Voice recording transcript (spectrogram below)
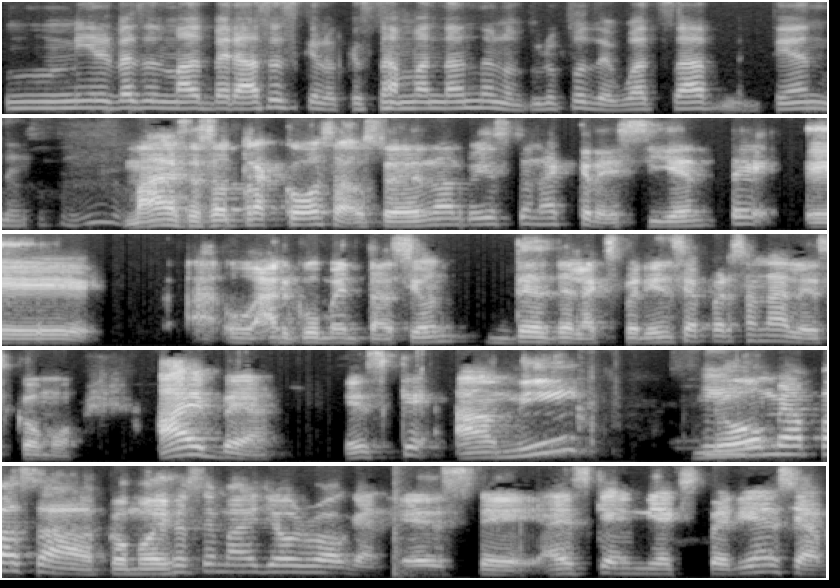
mil veces más veraces que lo que están mandando en los grupos de WhatsApp, ¿me entiende? Más, es otra cosa. Ustedes no han visto una creciente eh, argumentación desde la experiencia personal. Es como, ay, vea, es que a mí no me ha pasado, como dijo este man Joe Rogan, este, es que en mi experiencia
